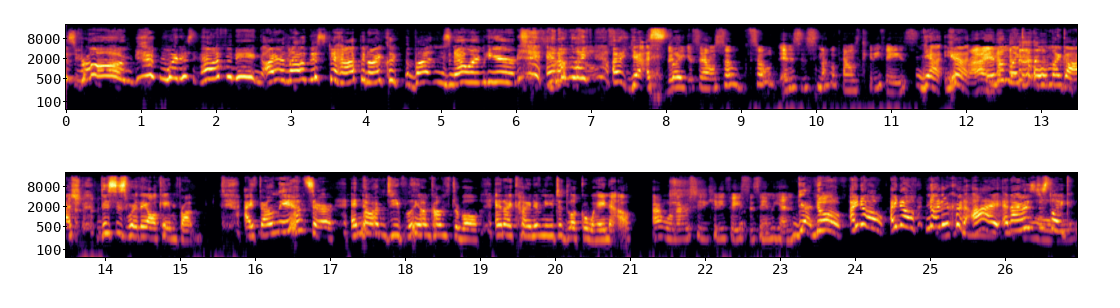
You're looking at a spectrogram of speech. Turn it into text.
is wrong what is happening i allowed this to happen i clicked the buttons now i'm here and i'm like uh, yes like it sounds so so innocent. Snuggle pounce, kitty face. yeah, yeah. Right. And I'm like, oh my gosh, this is where they all came from. I found the answer, and now I'm deeply uncomfortable, and I kind of need to look away now. I will never see the kitty face the same again. Yeah, no, I know, I know, neither could I. And I was just like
